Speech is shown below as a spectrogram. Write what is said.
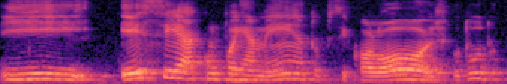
E esse acompanhamento psicológico, tudo,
